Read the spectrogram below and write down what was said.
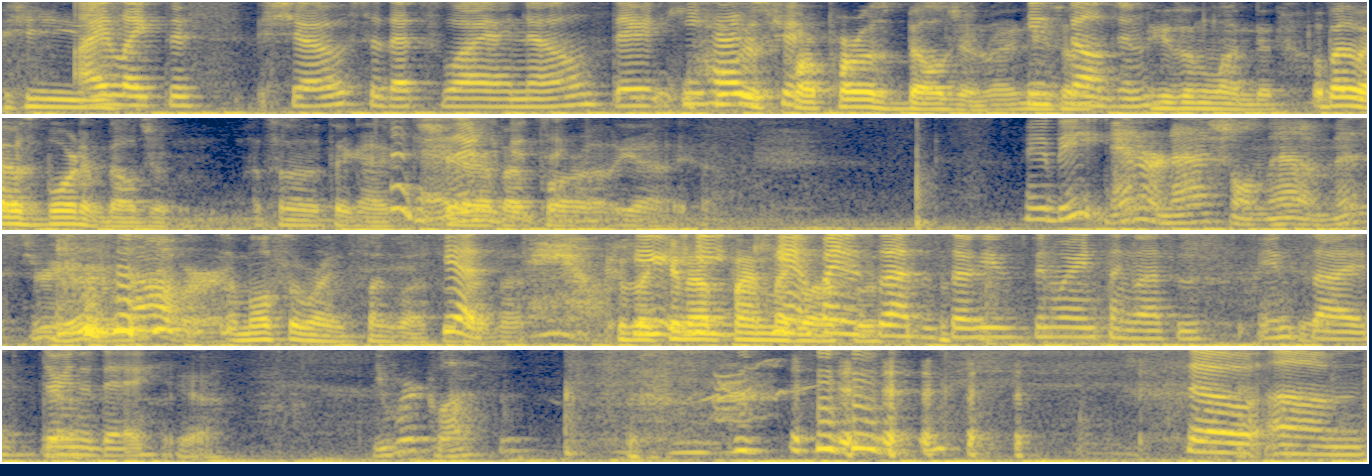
He. I like this show, so that's why I know. There, he Who has. is tri- Par- Belgian, right? He's in, Belgian. He's in London. Oh, by the way, I was born in Belgium. That's another thing I Okay, share about good Poirot. Yeah, yeah. Way to be. International man of mystery. Saber. I'm also wearing sunglasses. Yes. Damn. Because I cannot he find my can't glasses. find his glasses, so he's been wearing sunglasses inside during Yeah. the day. Yeah. You wear glasses? So, um,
